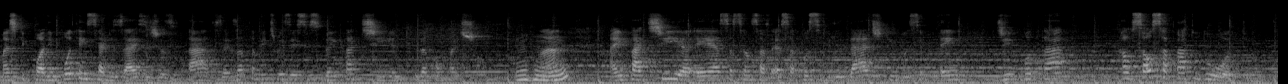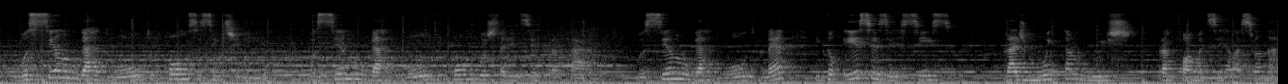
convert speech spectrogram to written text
mas que podem potencializar esses resultados é exatamente o exercício da empatia e da compaixão. Uhum. Né? A empatia é essa sensação, essa possibilidade que você tem de botar, calçar o sapato do outro. Você no lugar do outro, como se sentiria? Você no lugar do outro, como gostaria de ser tratado? Você no lugar do outro, né? Então esse exercício traz muita luz para a forma de se relacionar.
